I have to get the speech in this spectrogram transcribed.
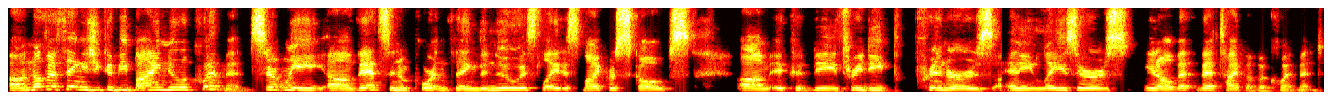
Another thing is you could be buying new equipment. Certainly, uh, that's an important thing. The newest, latest microscopes. Um, it could be 3D printers, any lasers, you know, that, that type of equipment.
